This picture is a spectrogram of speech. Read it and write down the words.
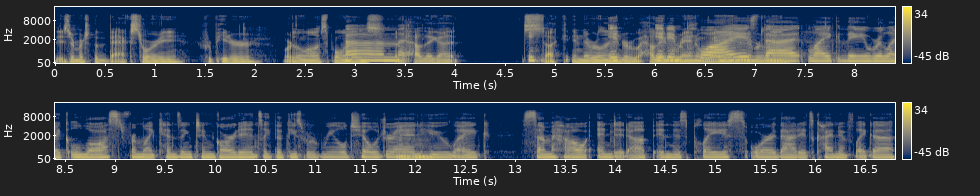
is there much of a backstory for Peter or the Lost Boys Um, of how they got stuck in Neverland or how they ran away to implies that like they were like lost from like Kensington Gardens, like that these were real children Mm-hmm. who like somehow ended up in this place, or that it's kind of like a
